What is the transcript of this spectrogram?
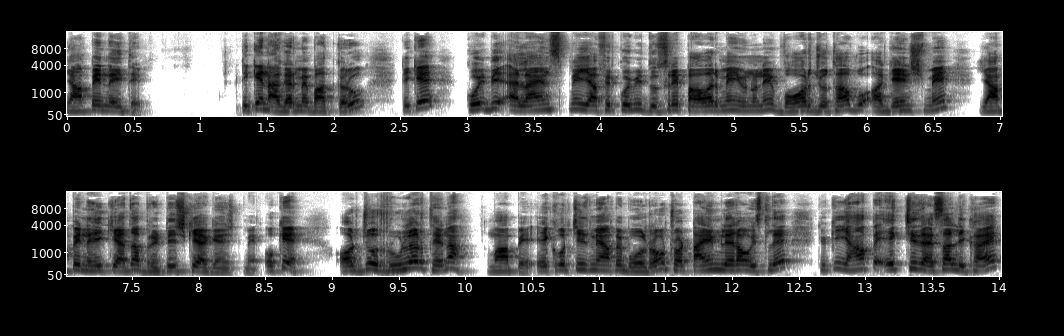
यहाँ पे नहीं थे। ठीक है ना? अगर मैं बात करूँ, ठीक है? कोई भी अलायंस में या फिर कोई भी दूसरे पावर में उन्होंने वॉर जो था, वो अगेंस्ट में यहाँ पे नहीं किया था ब्रिटिश के अगेंस्ट में। ओके और जो रूलर थे ना, वहाँ पे, एक और चीज़ मैं यहाँ पे बोल रहा हूँ, थोड़ा टाइम ले रहा हूँ इसलिए, क्योंकि यहाँ पे एक चीज़ ऐसा लिखा है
